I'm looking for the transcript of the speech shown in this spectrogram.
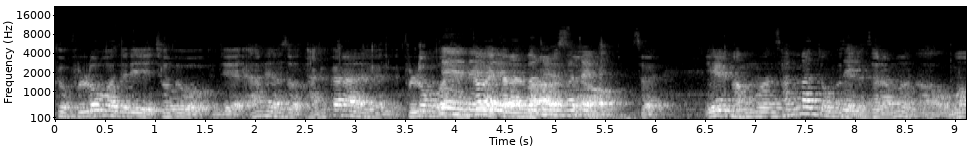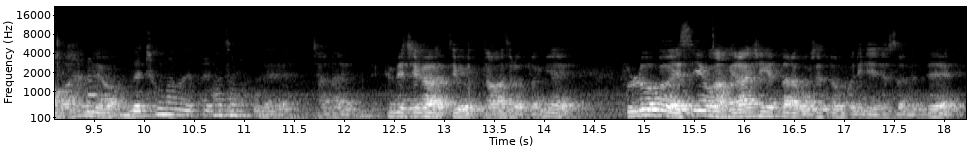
그 블로거들이 저도 이제 하면서 단가라는 블로거가 네, 단가가 네, 있다는 걸 맞아요, 알았어요. 맞아요. 그래서 1 방문 3만 정도 네. 되는 사람은 아, 어마어마한데요. 몇 천만 원에 팔기도 맞아요. 네, 장난 아닌데. 근데 제가 되게 당황스러웠던 게 블로그 SEO 강의를 하시겠다라고 오셨던 분이 계셨었는데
